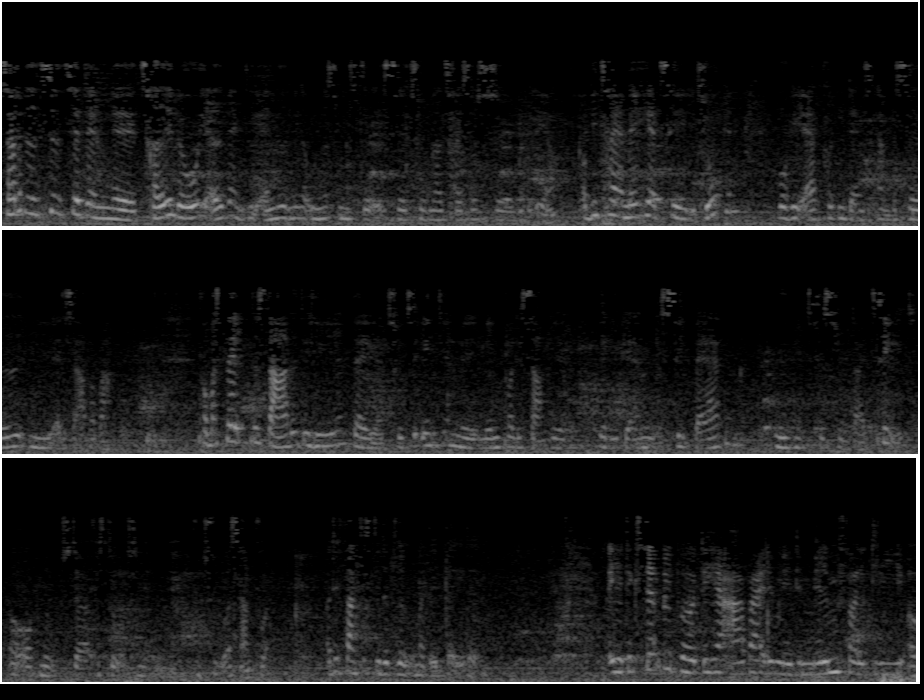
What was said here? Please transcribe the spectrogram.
Så er det blevet tid til den øh, tredje lov i advendt i anledning af Udenrigsministeriets øh, 250-års øh, jubilæum. Og vi tager med her til Etiopien, hvor vi er på den danske ambassade i Addis Ababa. For mig selv, der startede det hele, da jeg tog til Indien med Mellemfolk i Zambia. Jeg ville gerne ud og se verden, udvise solidaritet og opnå større forståelse mellem kultur og samfund. Og det er faktisk det, der driver mig den dag i dag. Et eksempel på det her arbejde med det mellemfolkelige og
